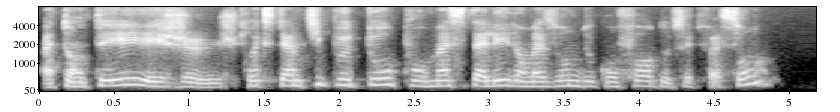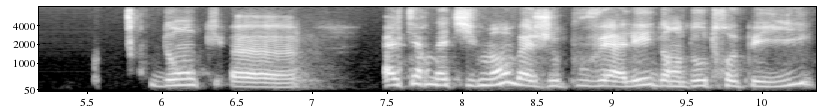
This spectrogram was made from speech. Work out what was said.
à tenter, et je, je trouvais que c'était un petit peu tôt pour m'installer dans ma zone de confort de cette façon. Donc, alternativement, bah, je pouvais aller dans d'autres pays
